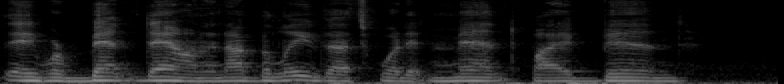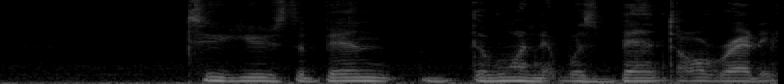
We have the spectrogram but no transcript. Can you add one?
they were bent down, and I believe that's what it meant by bend to use the bend, the one that was bent already.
